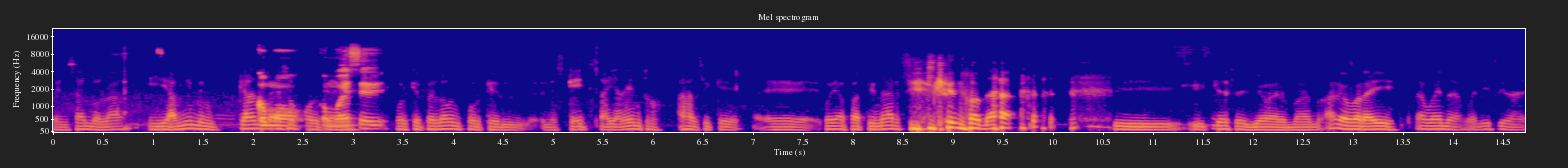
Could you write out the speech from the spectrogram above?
pensándola. Y a mí me encanta como, eso porque, como ese... porque, perdón, porque el, el skate está ahí adentro. Así que eh, voy a patinar si es que no da. y, y, qué sé yo, hermano. Algo por ahí. Está buena, buenísima.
